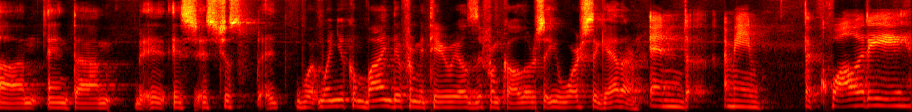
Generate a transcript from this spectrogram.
Um, and um, it, it's, it's just, it, when you combine different materials, different colors, it works together. And I mean, the quality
